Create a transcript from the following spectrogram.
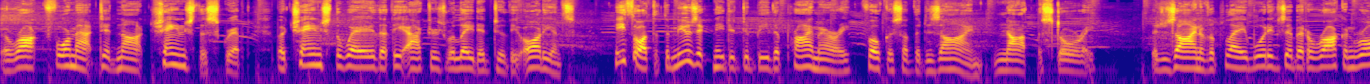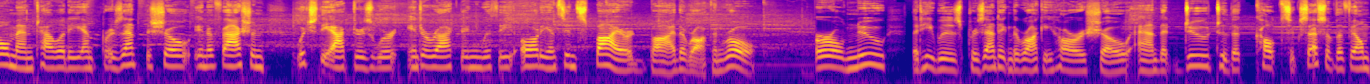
The rock format did not change the script, but changed the way that the actors related to the audience. He thought that the music needed to be the primary focus of the design, not the story. The design of the play would exhibit a rock and roll mentality and present the show in a fashion which the actors were interacting with the audience inspired by the rock and roll. Earl knew that he was presenting the Rocky Horror Show and that due to the cult success of the film,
